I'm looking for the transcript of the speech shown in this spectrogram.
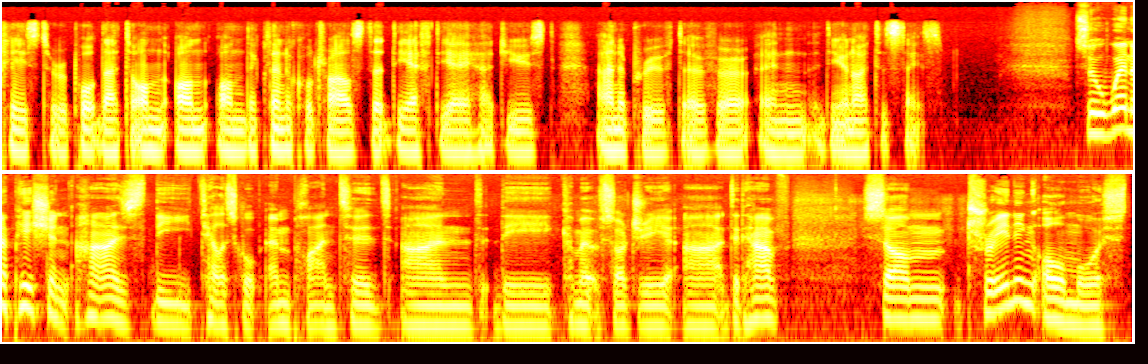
pleased to report that on on on the clinical clinical trials that the FDA had used and approved over in the United States. So, when a patient has the telescope implanted and they come out of surgery, uh, did have some training almost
